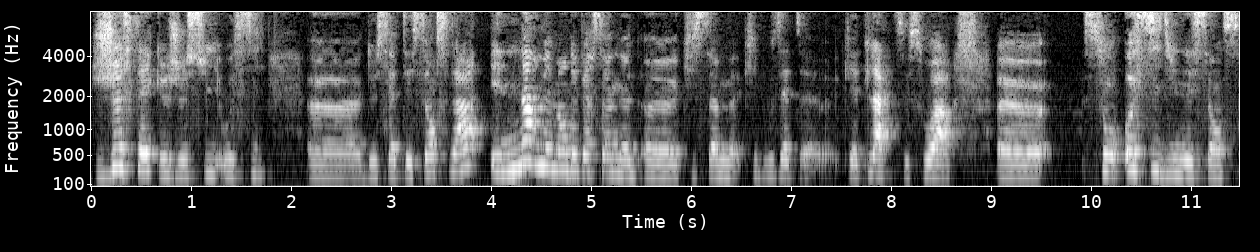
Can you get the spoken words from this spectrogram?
Je sais que je suis aussi euh, de cette essence-là. Énormément de personnes euh, qui, sommes, qui vous êtes, qui êtes là ce soir sont aussi d'une essence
